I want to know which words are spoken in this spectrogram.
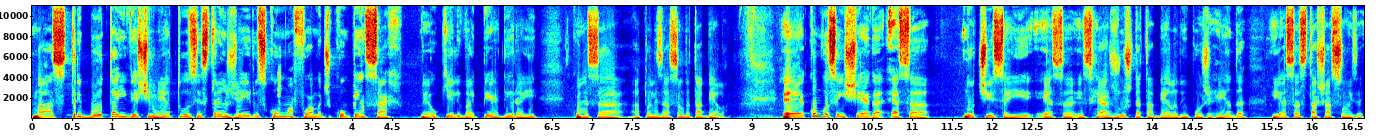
mas tributa investimentos estrangeiros como uma forma de compensar né, o que ele vai perder aí com essa atualização da tabela. É, como você enxerga essa notícia aí, essa, esse reajuste da tabela do imposto de renda e essas taxações aí?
